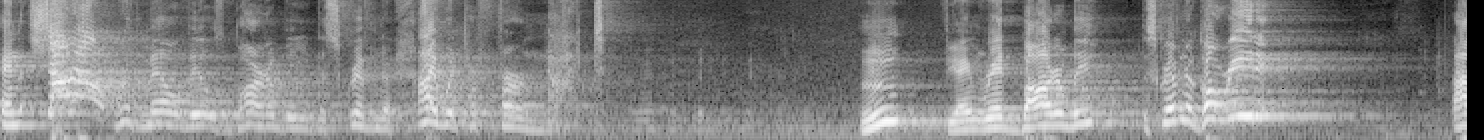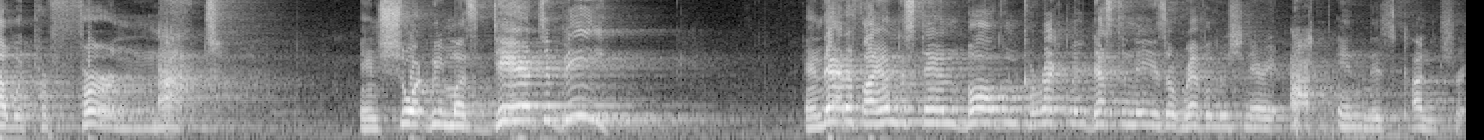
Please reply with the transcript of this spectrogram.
And shout out with Melville's Bartleby the Scrivener, I would prefer not. Hmm? If you ain't read Bartleby the Scrivener, go read it. I would prefer not. In short, we must dare to be. And that, if I understand Baldwin correctly, destiny is a revolutionary act in this country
